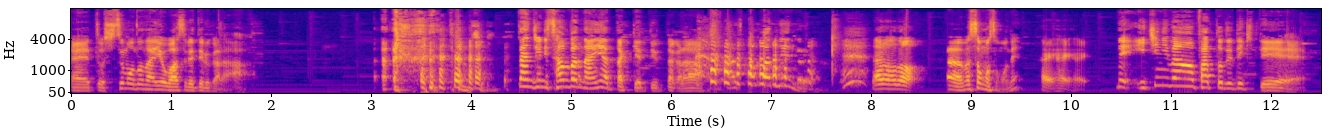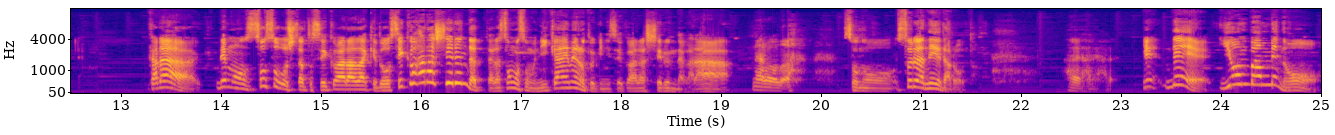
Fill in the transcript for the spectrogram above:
えっ、と、質問の内容忘れてるから。単純に単純に3番何やったっけって言ったから、あ3番ねえんだろう。なるほど。あまあそもそもね。はいはいはい。で、1、2番はパッと出てきて、から、でも、粗相したとセクハラだけど、セクハラしてるんだったら、そもそも2回目の時にセクハラしてるんだから、なるほど。はいその、それはねえだろうと。はいはい。え、で、4番目の、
